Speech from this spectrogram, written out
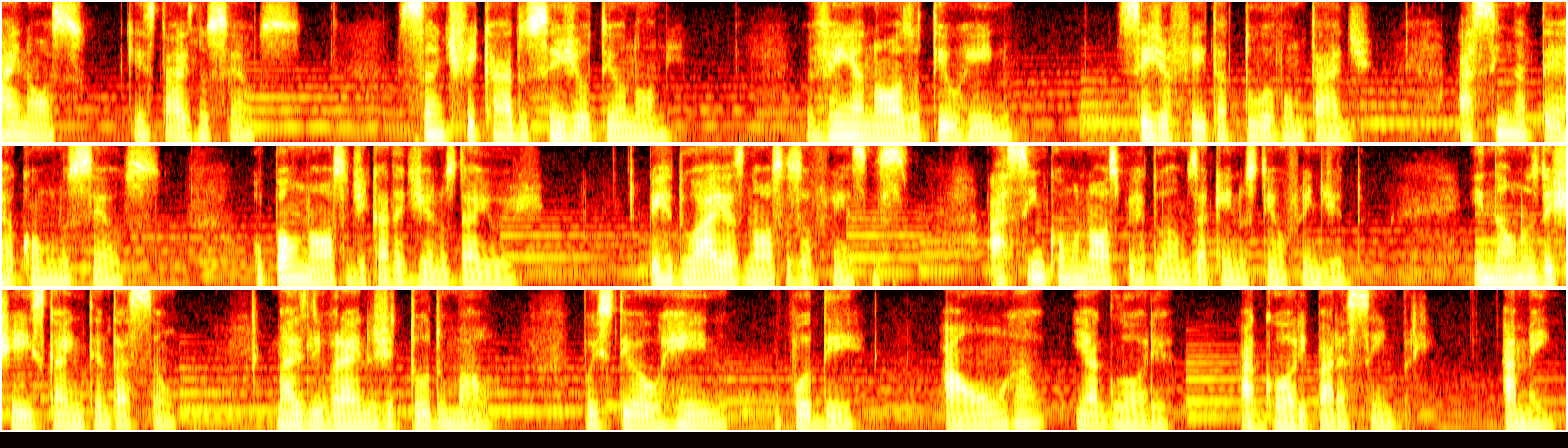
Pai nosso que estais nos céus, santificado seja o teu nome. Venha a nós o teu reino. Seja feita a tua vontade, assim na terra como nos céus. O pão nosso de cada dia nos dai hoje. Perdoai as nossas ofensas, assim como nós perdoamos a quem nos tem ofendido. E não nos deixeis cair em tentação, mas livrai-nos de todo mal, pois teu é o reino, o poder, a honra e a glória, agora e para sempre. Amém.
